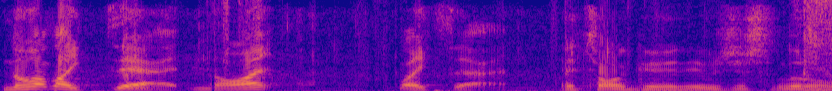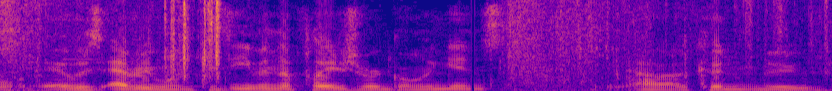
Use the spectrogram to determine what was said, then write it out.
Not like that. Not like that. It's all good. It was just a little. It was everyone, because even the players we were going against uh, couldn't move.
